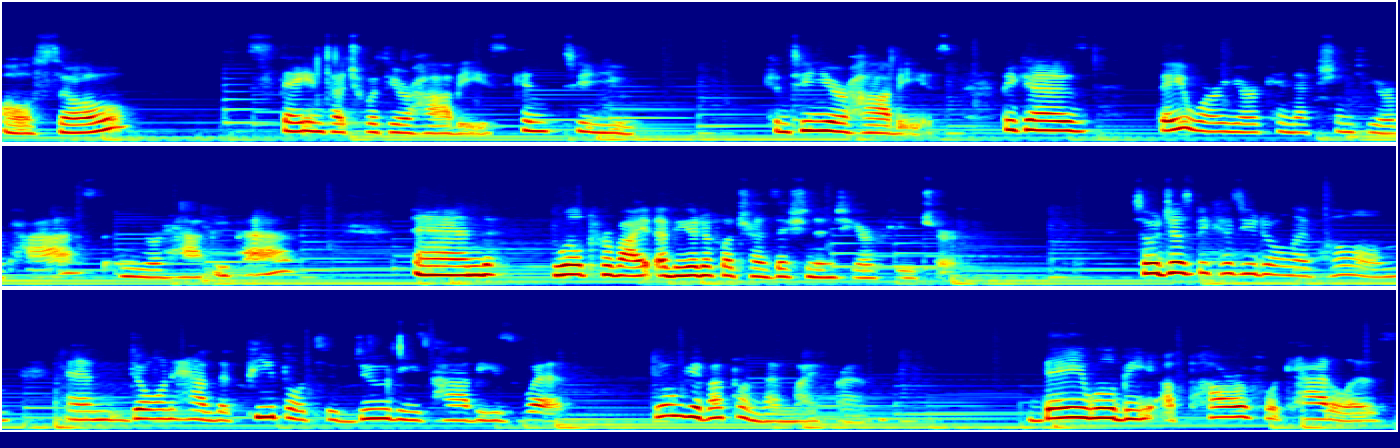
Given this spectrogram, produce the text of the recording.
Also, stay in touch with your hobbies. Continue continue your hobbies because they were your connection to your past and your happy past and will provide a beautiful transition into your future. So just because you don't live home and don't have the people to do these hobbies with, don't give up on them, my friend. They will be a powerful catalyst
